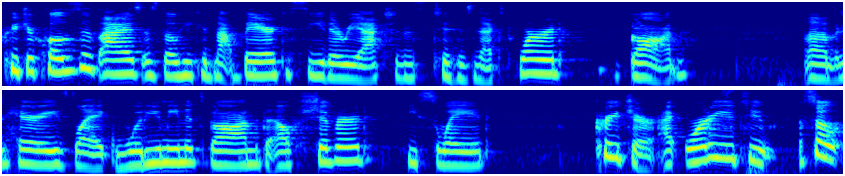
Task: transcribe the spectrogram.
Kreacher closes his eyes as though he could not bear to see their reactions to his next word. Gone. Um, and Harry's like, What do you mean it's gone? The elf shivered. He swayed Kreacher i order you to so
